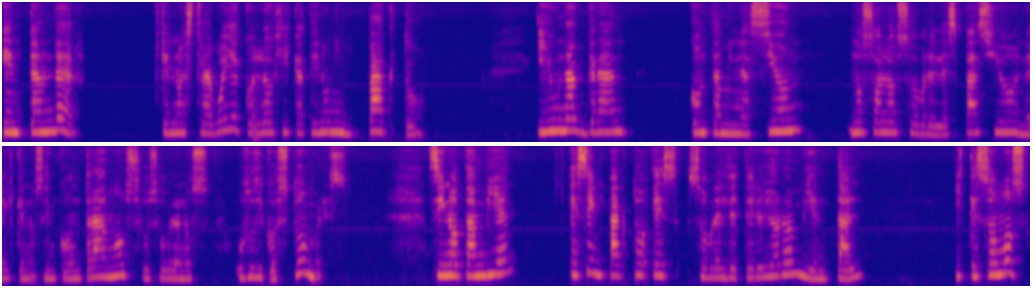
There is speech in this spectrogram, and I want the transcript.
entender que nuestra huella ecológica tiene un impacto y una gran contaminación no solo sobre el espacio en el que nos encontramos o sobre los usos y costumbres, sino también ese impacto es sobre el deterioro ambiental y que somos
